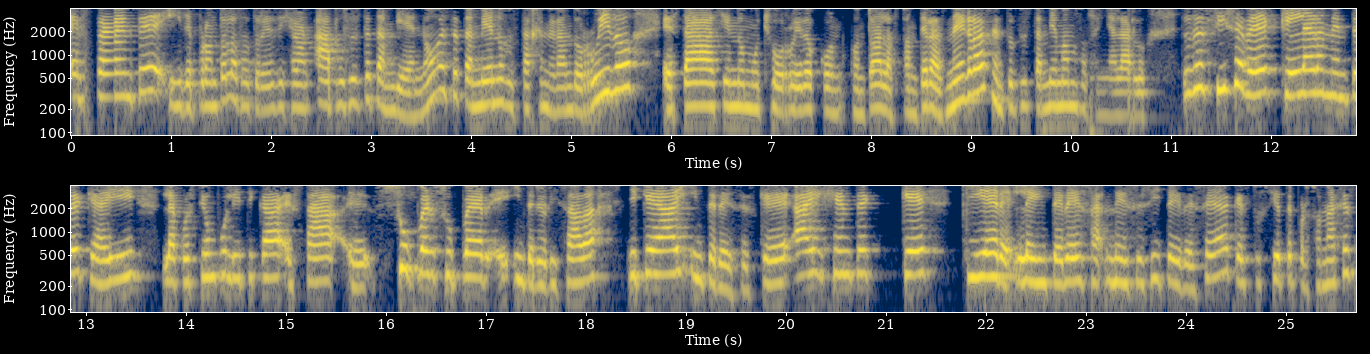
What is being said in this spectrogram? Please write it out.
Exactamente, y de pronto las autoridades dijeron, ah, pues este también, ¿no? Este también nos está generando ruido, está haciendo mucho ruido con, con todas las panteras negras, entonces también vamos a señalarlo. Entonces sí se ve claramente que ahí la cuestión política está eh, súper, súper eh, interiorizada y que hay intereses, que hay gente que quiere, le interesa, necesita y desea que estos siete personajes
